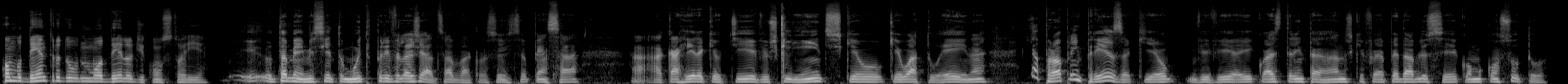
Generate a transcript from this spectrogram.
como dentro do modelo de consultoria? Eu também me sinto muito privilegiado, sabe, Vacla? Se eu pensar a, a, carreira que eu tive, os clientes que eu, que eu atuei, né? A própria empresa que eu vivi aí quase 30 anos, que foi a PwC como consultor.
